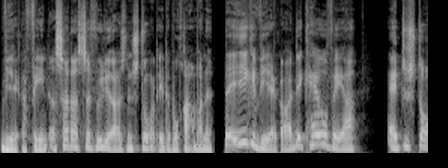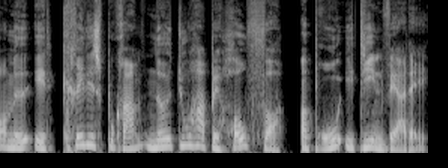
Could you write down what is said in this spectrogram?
virker fint. Og så er der selvfølgelig også en stor del af programmerne, der ikke virker. Og det kan jo være, at du står med et kritisk program, noget du har behov for at bruge i din hverdag,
